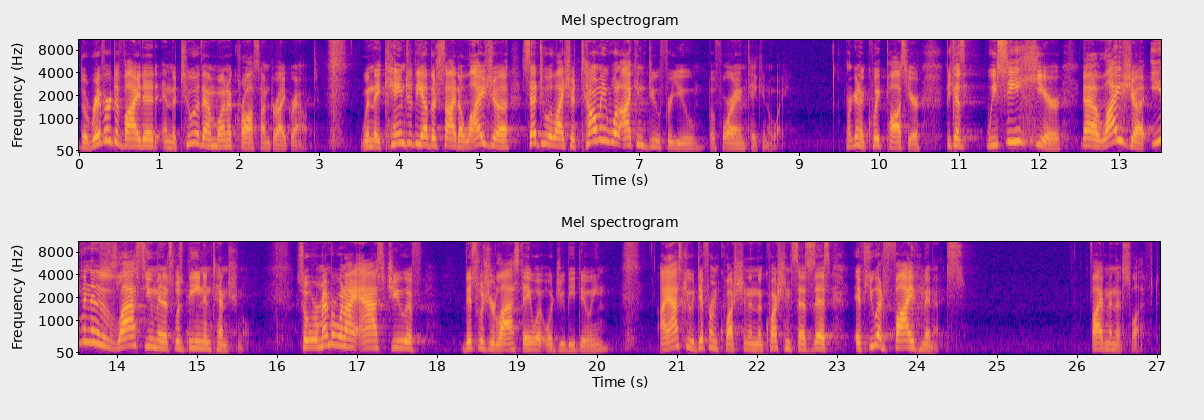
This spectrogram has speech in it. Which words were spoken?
The river divided, and the two of them went across on dry ground. When they came to the other side, Elijah said to Elisha, Tell me what I can do for you before I am taken away. We're going to quick pause here because we see here that Elijah, even in his last few minutes, was being intentional. So remember when I asked you if this was your last day, what would you be doing? I asked you a different question, and the question says this If you had five minutes, five minutes left,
